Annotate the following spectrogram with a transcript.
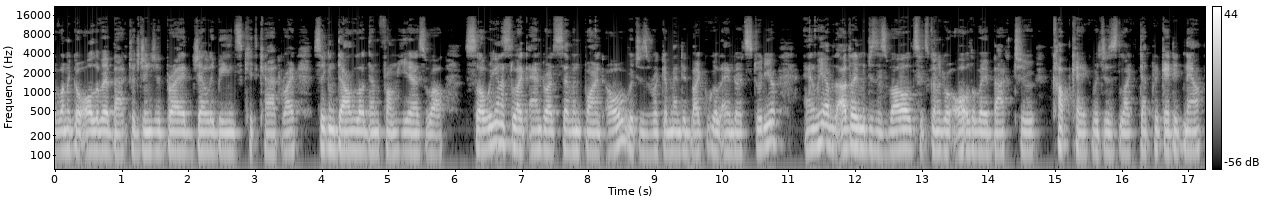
want to go all the way back to gingerbread bread, jelly beans, KitKat, right? So you can download them from here as well. So we're going to select Android 7.0, which is recommended by Google Android Studio. And we have the other images as well. So it's going to go all the way back to Cupcake, which is like deprecated now.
